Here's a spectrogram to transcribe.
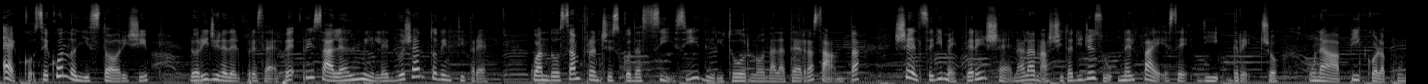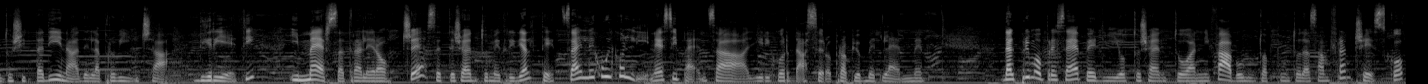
Ecco, secondo gli storici, l'origine del presepe risale al 1223 quando San Francesco d'Assisi, di ritorno dalla Terra Santa, scelse di mettere in scena la nascita di Gesù nel paese di Greccio, una piccola appunto cittadina della provincia di Rieti, immersa tra le rocce a 700 metri di altezza e le cui colline si pensa gli ricordassero proprio Betlemme. Dal primo presepe di 800 anni fa, voluto appunto da San Francesco,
